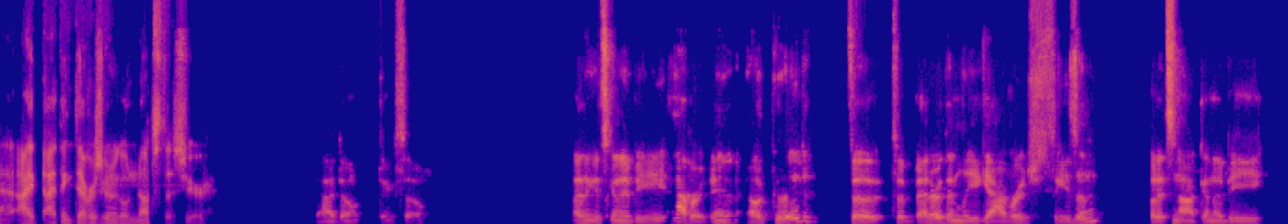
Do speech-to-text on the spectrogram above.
I I think Devers is going to go nuts this year. I don't think so. I think it's going to be average and a good to to better than league average season, but it's not going to be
